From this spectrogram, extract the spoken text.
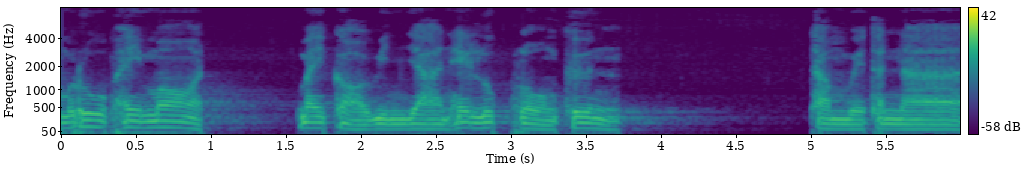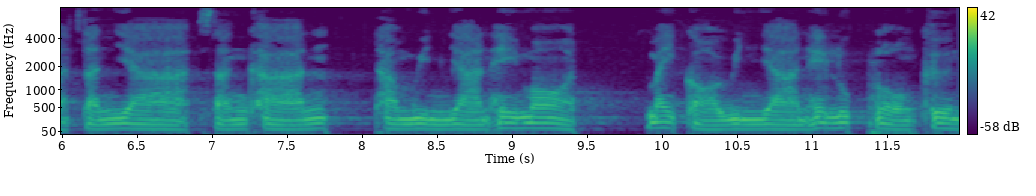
ำรูปให้มอด ไม่ก่อวิญญาณให้ลุกโผล่ขึ้นทำเวทนา สัญญา สังขารทำวิญญาณให้มอด ไม่ก่อวิญญาณให้ลุกโผล่ขึ้น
